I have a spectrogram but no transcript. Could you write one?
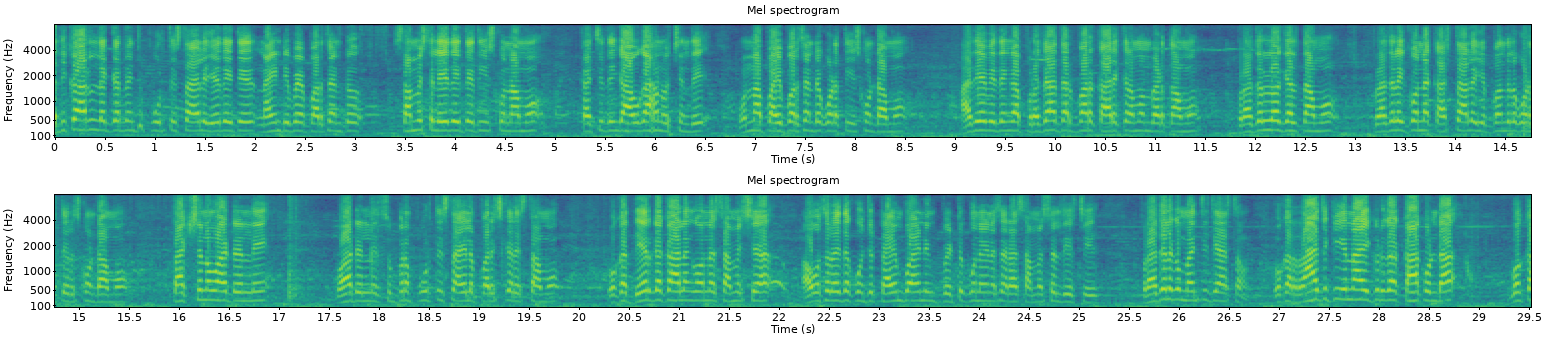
అధికారుల దగ్గర నుంచి పూర్తి స్థాయిలో ఏదైతే నైంటీ ఫైవ్ పర్సెంట్ సమస్యలు ఏదైతే తీసుకున్నామో ఖచ్చితంగా అవగాహన వచ్చింది. ఉన్న ఫైవ్ పర్సెంట్ కూడా తీసుకుంటాము. అదేవిధంగా ప్రజా దర్బార్ కార్యక్రమం పెడతాము. ప్రజల్లోకి వెళ్తాము. ప్రజలకు ఉన్న కష్టాలు ఇబ్బందులు కూడా తెలుసుకుంటాము. తక్షణ వాటిల్ని వాటిల్ని శుభ్రం పూర్తి స్థాయిలో పరిష్కరిస్తాము. ఒక దీర్ఘకాలంగా ఉన్న సమస్య అవసరమైతే కొంచెం టైం బాండింగ్ పెట్టుకునైనా సరే ఆ సమస్యలు తీర్చి ప్రజలకు మంచి చేస్తాం. ఒక రాజకీయ నాయకుడిగా కాకుండా ఒక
